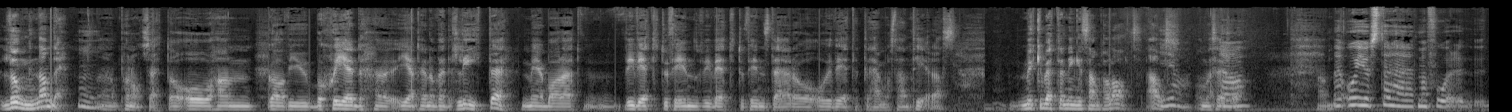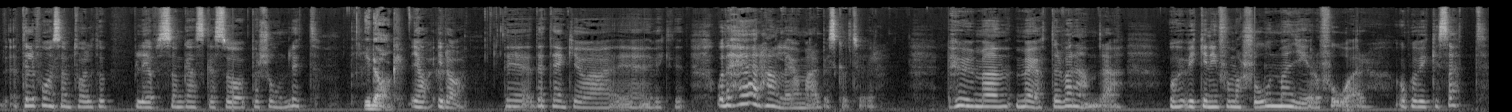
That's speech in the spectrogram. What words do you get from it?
lugnande uh, på något sätt. Och, och, han gav ju besked uh, egentligen väldigt lite. Mer bara att vi vet att du finns, vi vet att du finns där och, och vi vet att det här måste hanteras. Mycket bättre än inget samtal alls, alls ja. om man säger ja. så. Ja. Och just det här att man får telefonsamtalet upplevs som ganska så personligt. Idag? Ja, idag. Det, det tänker jag är viktigt. Och det här handlar ju om arbetskultur. Hur man möter varandra och vilken information man ger och får och på vilket sätt.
